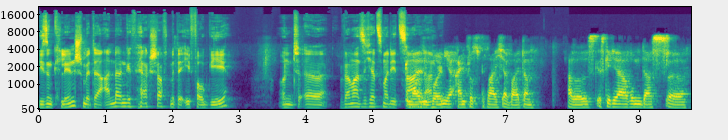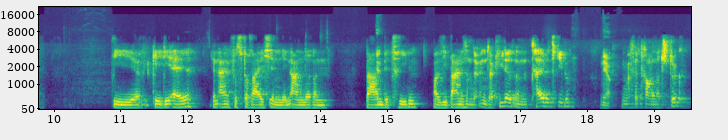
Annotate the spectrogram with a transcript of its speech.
diesen Clinch mit der anderen Gewerkschaft, mit der EVG. Und äh, wenn man sich jetzt mal die Zahlen. Genau, sie wollen ihren Einflussbereich erweitern. Also es, es geht ja darum, dass äh, die GDL ihren Einflussbereich in den anderen Bahnbetrieben, also die Bahn ist untergliedert in Teilbetriebe, ja. ungefähr 300 Stück.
